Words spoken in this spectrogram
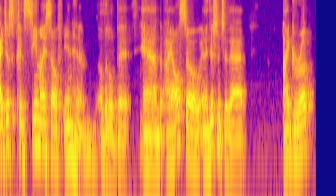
I just could see myself in him a little bit. And I also, in addition to that, I grew up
